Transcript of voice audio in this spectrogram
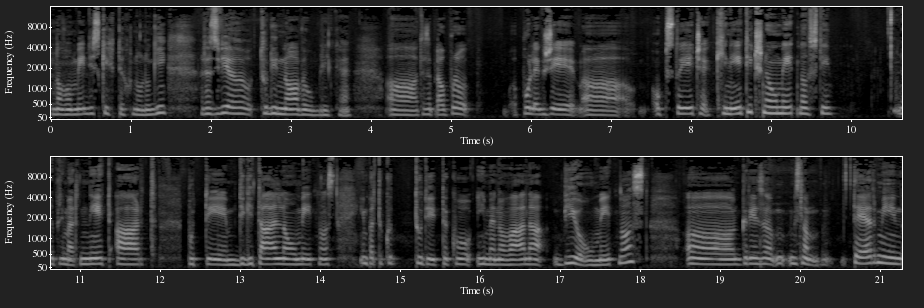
novomedijskih tehnologij, razvijajo tudi nove oblike. Uh, zaprav, poleg že uh, obstoječe kinetične umetnosti, naprimer net art, potem digitalna umetnost in pa tako, tudi tako imenovana bioumetnost. Uh, gre za, mislim, termin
